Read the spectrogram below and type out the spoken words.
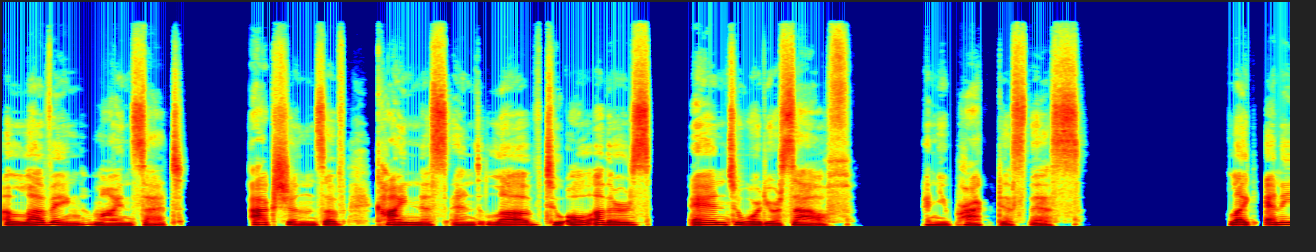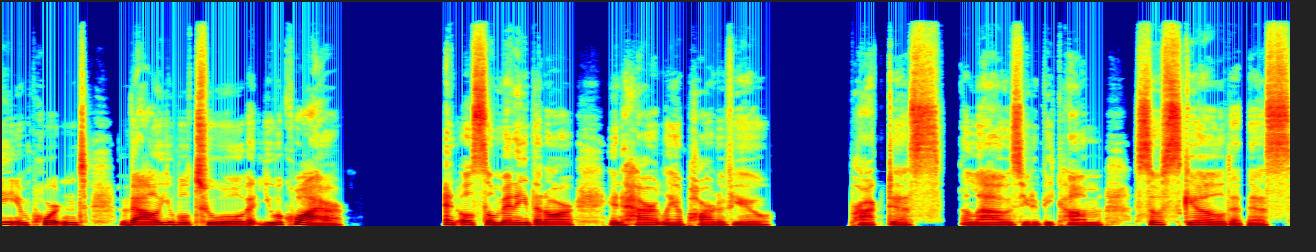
a loving mindset, actions of kindness and love to all others and toward yourself. And you practice this. Like any important, valuable tool that you acquire, and also many that are inherently a part of you. Practice allows you to become so skilled at this.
